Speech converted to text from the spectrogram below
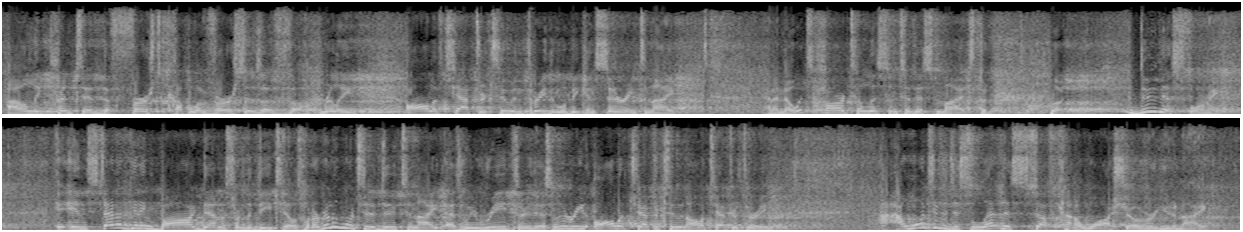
I only printed the first couple of verses of the, really all of chapter 2 and 3 that we'll be considering tonight. And I know it's hard to listen to this much, but look, do this for me. Instead of getting bogged down in sort of the details, what I really want you to do tonight as we read through this, I'm going to read all of chapter 2 and all of chapter 3. I want you to just let this stuff kind of wash over you tonight.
